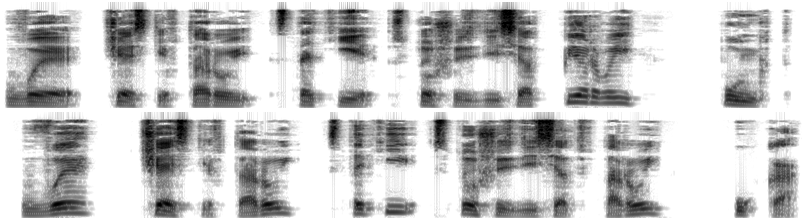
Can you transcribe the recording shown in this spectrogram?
В части 2 статьи 161, пункт В части 2 статьи 162 УК.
